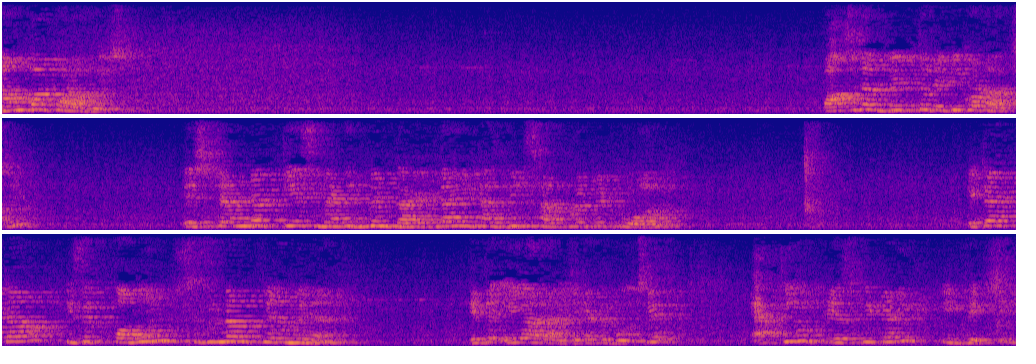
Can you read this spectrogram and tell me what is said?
নাম্বার করা হয়েছে। পাঁচ হাজার বেড তো রেডি করা আছে। Standard case management guideline has been circulated to all এটা একটা is a common seasonal phenomenon যেটা এআরআই যেটাকে বলছে acute respiratory infection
